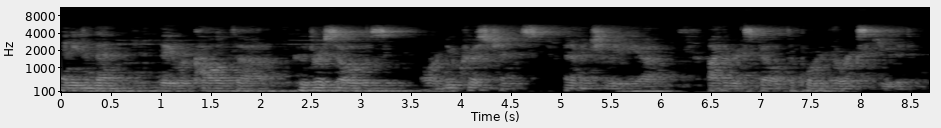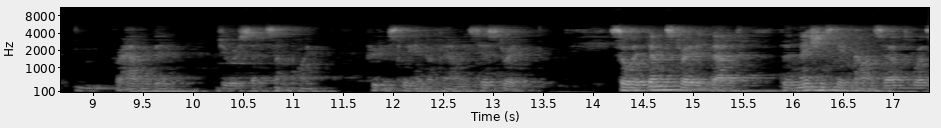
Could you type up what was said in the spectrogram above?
And even then, they were called uh, conversos or new Christians, and eventually either expelled, deported, or executed for having been Jewish at some point previously in their family's history. So it demonstrated that the nation state concept was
